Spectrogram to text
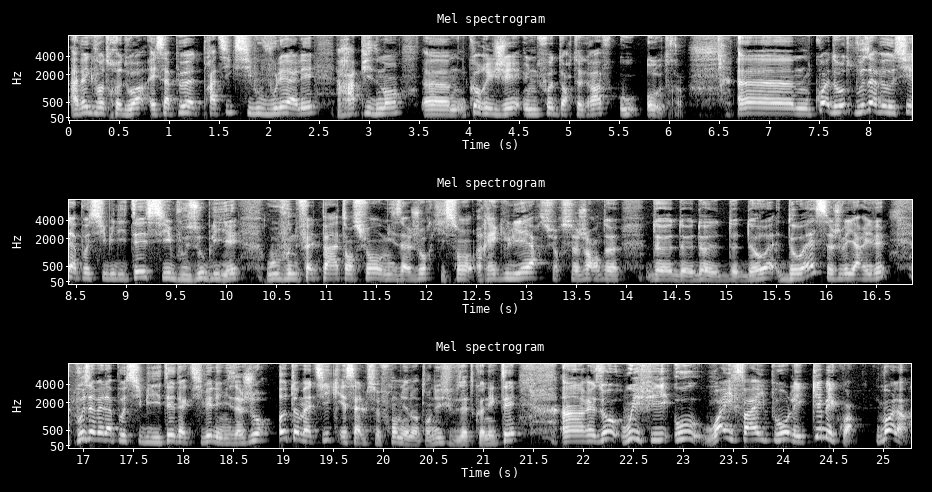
avec votre doigt et ça peut être pratique si vous voulez aller rapidement euh, corriger une faute d'orthographe ou autre. Euh, quoi d'autre? Vous avez aussi la possibilité si vous oubliez ou vous ne faites pas attention aux à jour qui sont régulières sur ce genre de d'OS, je vais y arriver, vous avez la possibilité d'activer les mises à jour automatiques et ça elles se feront bien entendu si vous êtes connecté à un réseau Wi-Fi ou Wi-Fi pour les Québécois. Voilà.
